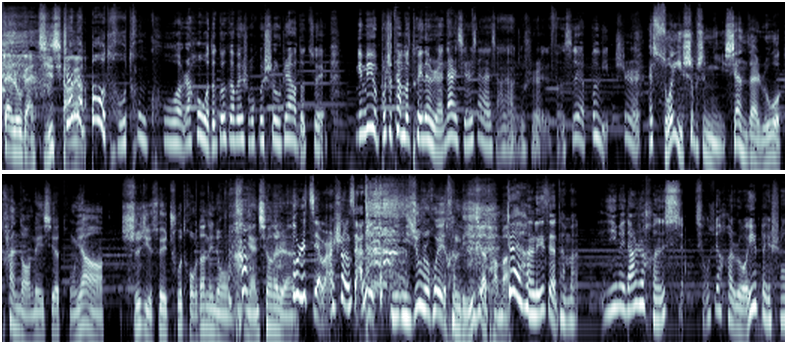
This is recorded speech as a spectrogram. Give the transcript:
代入感极强，真的抱头痛哭。然后我的哥哥为什么会受这样的罪？明明又不是他们推的人，但是其实现在想想，就是粉丝也不理智。哎，所以是不是你现在如果看到那些同样十几岁出头的那种年轻的人，都是姐玩剩下的，你你就是会很理解他们，对，很理解他们。因为当时很小，情绪很容易被煽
